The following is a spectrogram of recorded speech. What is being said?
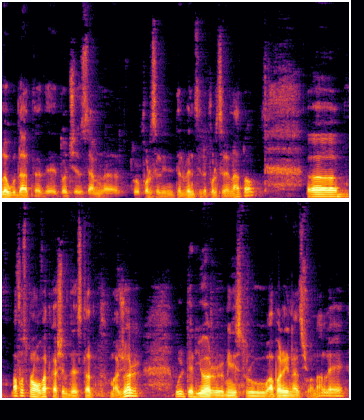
lăudată de tot ce înseamnă forțele de intervenție de forțele NATO. Uh, A fost promovat ca șef de stat major, ulterior ministrul apărării naționale, Uh,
